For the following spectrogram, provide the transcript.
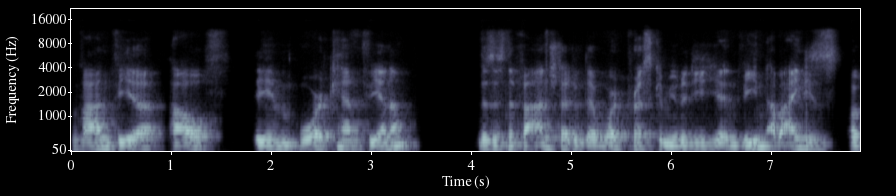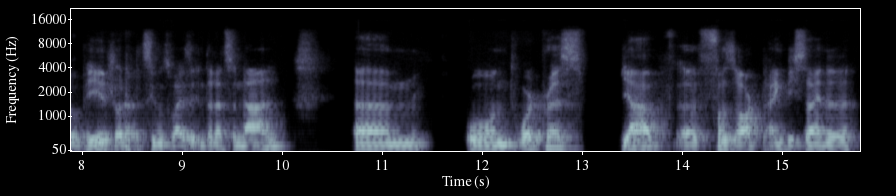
waren wir auf dem WordCamp Vienna. Das ist eine Veranstaltung der WordPress Community hier in Wien, aber eigentlich ist es europäisch oder beziehungsweise international. Ähm, und WordPress, ja, äh, versorgt eigentlich seine,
